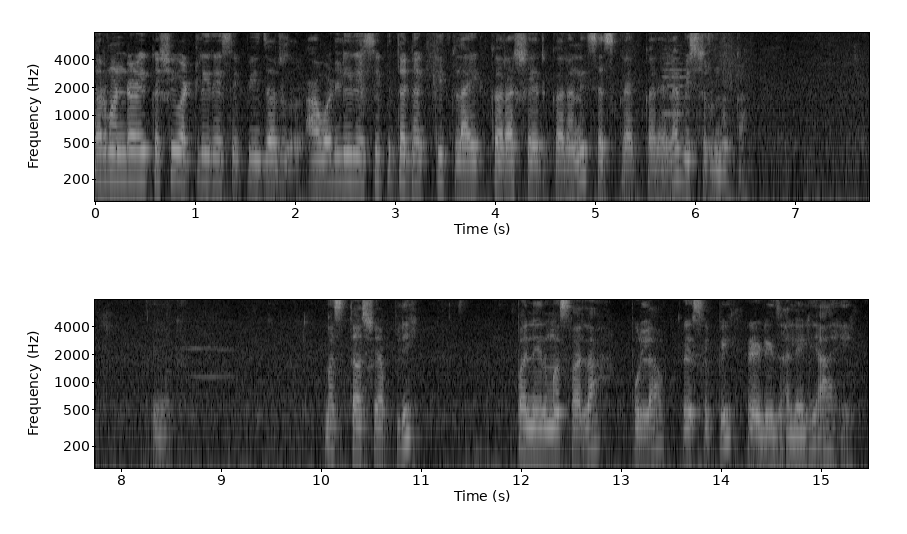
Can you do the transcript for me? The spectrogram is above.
तर मंडळी कशी वाटली रेसिपी जर आवडली रेसिपी तर नक्कीच लाईक करा शेअर करा आणि सबस्क्राईब करायला विसरू नका. हे बघा. मस्त अशी आपली पनीर मसाला पुलाव रेसिपी रेडी झालेली आहे.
